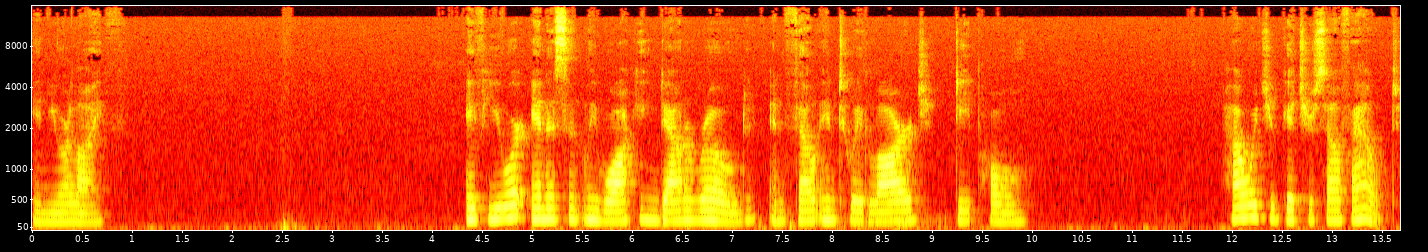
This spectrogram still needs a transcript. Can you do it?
in your life. If you are innocently walking down a road and fell into a large, deep hole, how would you get yourself out?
